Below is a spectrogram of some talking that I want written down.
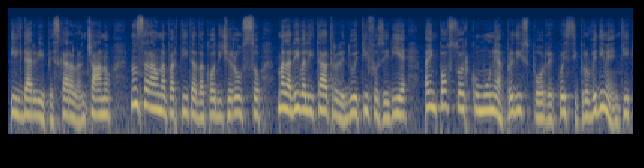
Il derby Pescara-Lanciano non sarà una partita da codice rosso, ma la rivalità tra le due tifoserie ha imposto al Comune a predisporre questi provvedimenti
